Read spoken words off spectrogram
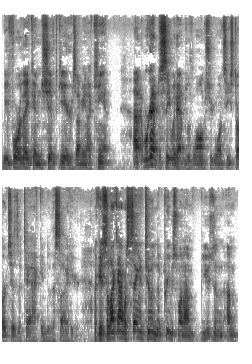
before they can shift gears. I mean, I can't. I, we're gonna have to see what happens with Longstreet once he starts his attack into the side here. Okay, so like I was saying too in the previous one, I'm using I'm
